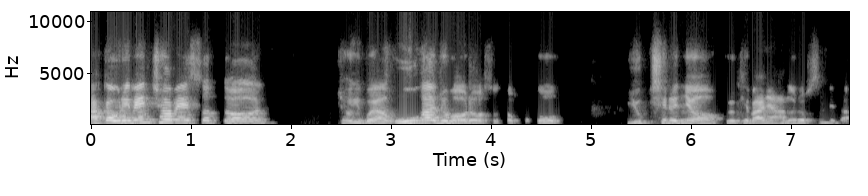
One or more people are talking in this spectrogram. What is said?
아까 우리 맨 처음에 했었던 저기 뭐야 5가 좀 어려웠었던 거고 6, 7은요 그렇게 많이 안 어렵습니다.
